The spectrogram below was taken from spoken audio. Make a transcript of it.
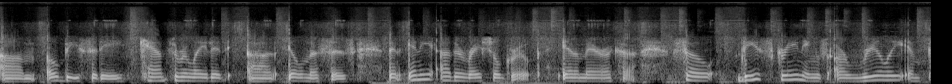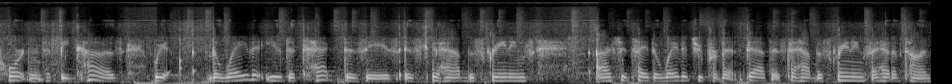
um, obesity, cancer-related uh, illnesses than any other racial group in America. So these screenings are really important because we, the way that you detect disease is to have the screenings I should say the way that you prevent death is to have the screenings ahead of time,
